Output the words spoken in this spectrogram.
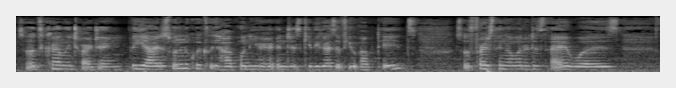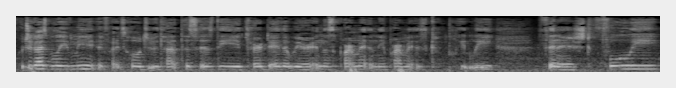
So it's currently charging. But yeah, I just wanted to quickly hop on here and just give you guys a few updates. So the first thing I wanted to say was, would you guys believe me if I told you that this is the third day that we are in this apartment and the apartment is completely finished, fully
